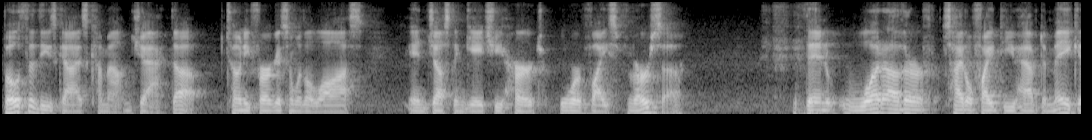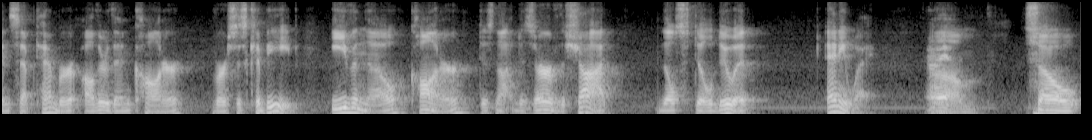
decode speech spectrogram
both of these guys come out jacked up, Tony Ferguson with a loss and Justin Gaethje hurt, or vice versa, then what other title fight do you have to make in September other than Conor versus Khabib? Even though Conor does not deserve the shot, they'll still do it anyway. Yeah. um, so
